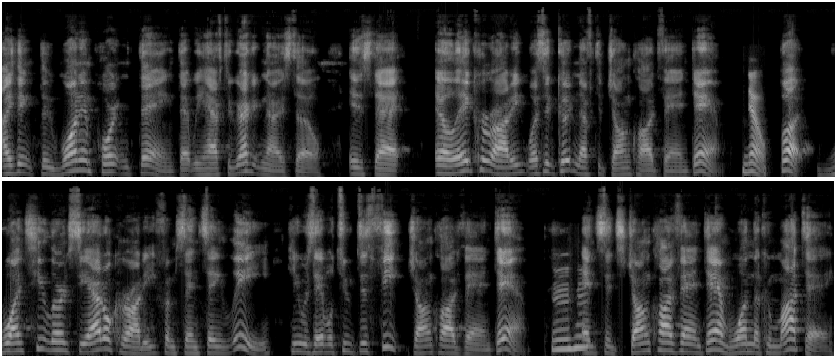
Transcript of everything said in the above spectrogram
I think the one important thing that we have to recognize, though, is that L.A. Karate wasn't good enough to Jean Claude Van Damme. no. But once he learned Seattle karate from Sensei Lee, he was able to defeat Jean Claude Van Damme. hmm And since Jean Claude Van Damme won the Kumate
